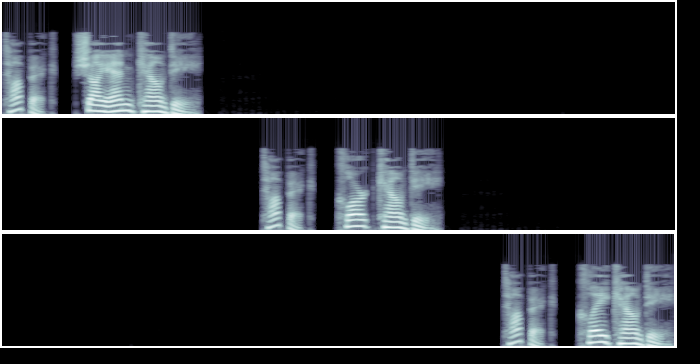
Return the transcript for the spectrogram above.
Topic: Cheyenne County. Topic: Clark County. Topic: Clay County.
